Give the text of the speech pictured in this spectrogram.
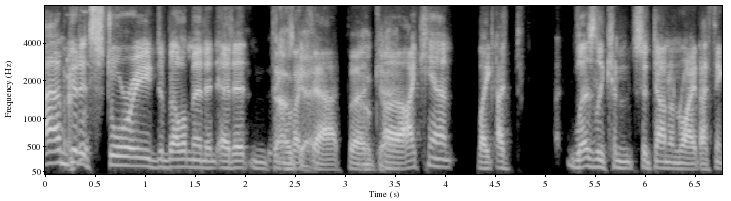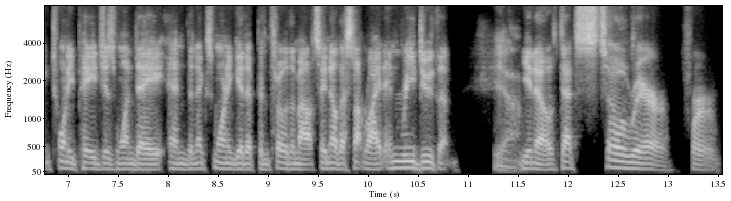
I'm good at story development and edit and things okay. like that, but okay. uh, I can't. Like I, Leslie can sit down and write. I think 20 pages one day, and the next morning get up and throw them out. Say no, that's not right, and redo them. Yeah, you know that's so rare for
